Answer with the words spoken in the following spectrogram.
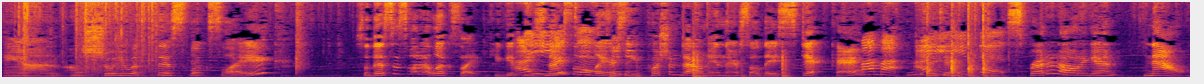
And I'll show you what this looks like. So this is what it looks like. You get I these nice little it. layers and you push them down in there so they stick, okay? Mama, I Okay. eat this. Spread it out again. Now,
